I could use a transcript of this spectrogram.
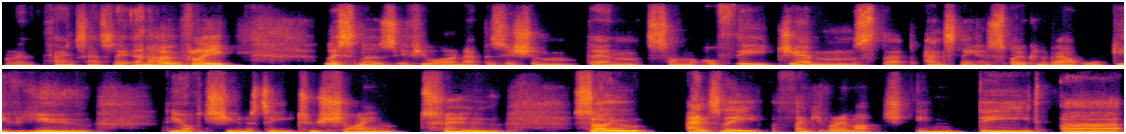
Brilliant. Thanks, Anthony. And hopefully, listeners, if you are in that position, then some of the gems that Anthony has spoken about will give you the opportunity to shine too. So, Anthony, thank you very much indeed. Uh,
